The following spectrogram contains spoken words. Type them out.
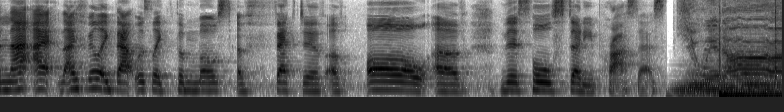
And that I, I feel like that was like the most effective of all of this whole study process. You and I,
